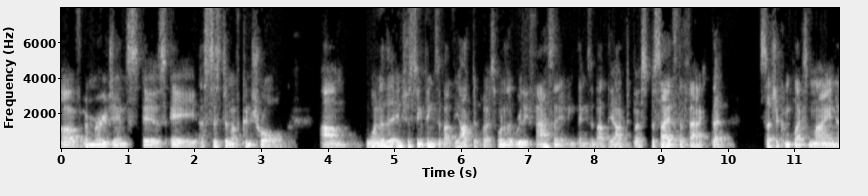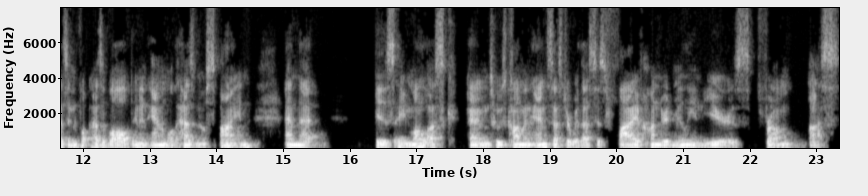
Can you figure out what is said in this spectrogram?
of emergence is a, a system of control. Um, one of the interesting things about the octopus, one of the really fascinating things about the octopus, besides the fact that such a complex mind has invo- has evolved in an animal that has no spine, and that is a mollusk, and whose common ancestor with us is 500 million years from us,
